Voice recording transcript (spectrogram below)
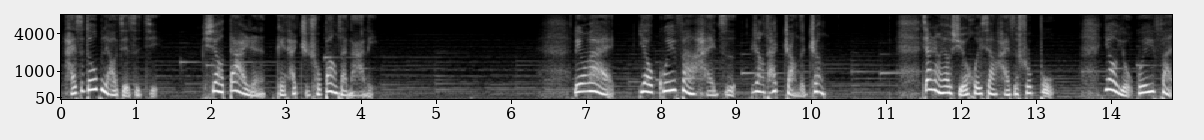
孩子都不了解自己，需要大人给他指出棒在哪里。另外，要规范孩子，让他长得正。家长要学会向孩子说不，要有规范，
